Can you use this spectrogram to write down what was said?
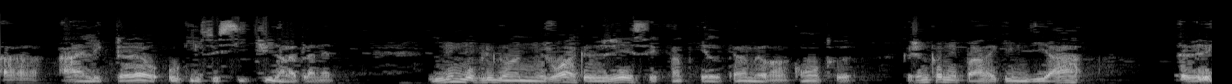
à, un lecteur où qu'il se situe dans la planète. L'une des plus grandes joies que j'ai, c'est quand quelqu'un me rencontre que je ne connais pas et qui me dit ah euh,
